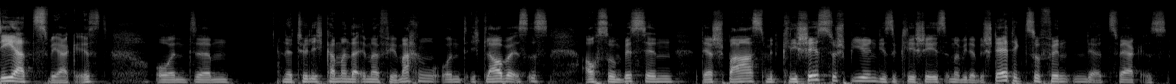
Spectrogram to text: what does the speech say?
der Zwerg ist. Und ähm, Natürlich kann man da immer viel machen und ich glaube, es ist auch so ein bisschen der Spaß, mit Klischees zu spielen, diese Klischees immer wieder bestätigt zu finden. Der Zwerg ist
